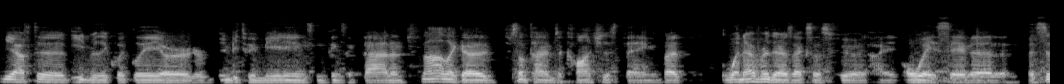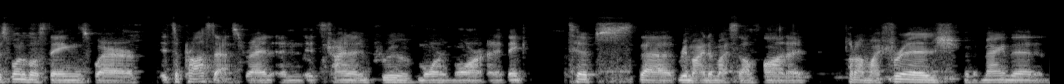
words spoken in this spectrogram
you have to eat really quickly or you're in between meetings and things like that. And it's not like a sometimes a conscious thing, but whenever there's excess food, I always save it. It's just one of those things where it's a process, right? And it's trying to improve more and more. And I think tips that reminded myself on, I put on my fridge with a magnet and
